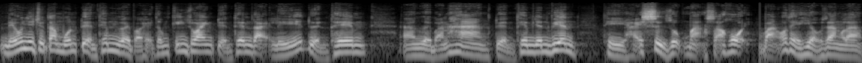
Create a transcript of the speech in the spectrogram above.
Nếu như chúng ta muốn tuyển thêm người vào hệ thống kinh doanh tuyển thêm đại lý tuyển thêm à, người bán hàng tuyển thêm nhân viên thì hãy sử dụng mạng xã hội. Bạn có thể hiểu rằng là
